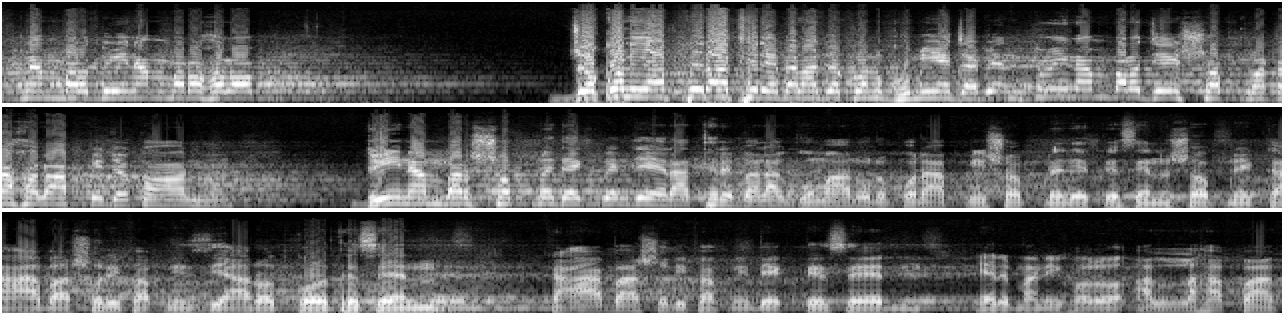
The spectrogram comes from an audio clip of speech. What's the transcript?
এক নাম্বার, দুই নাম্বার হলো, যখনই আপনি রাতের বেলা যখন ঘুমিয়ে যাবেন, দুই নাম্বার যে স্বপ্নটা হলো আপনি যখন দুই নাম্বার স্বপ্নে দেখবেন যে রাতের বেলা ঘুমানোর পরে আপনি স্বপ্নে দেখতেছেন, স্বপ্নে কাবা শরীফ আপনি জিয়ারত করতেছেন। কাবা শরীফ আপনি দেখতেছেন। এর মানে হলো আল্লাহ পাক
